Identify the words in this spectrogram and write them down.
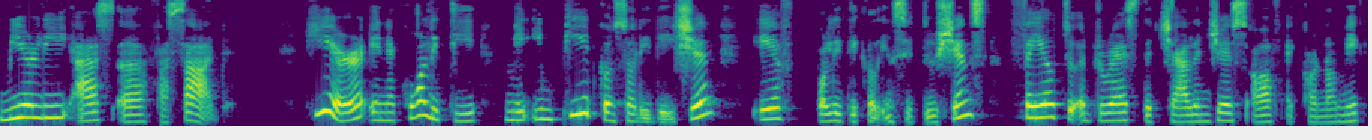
merely as a facade. Here, inequality may impede consolidation if political institutions fail to address the challenges of economic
